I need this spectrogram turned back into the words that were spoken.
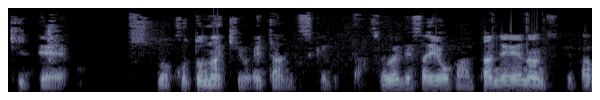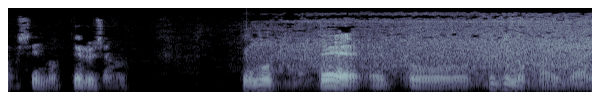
来て、まあ、ことなきを得たんですけどさ、それでさ、よかったね、なんつってタクシーに乗ってるじゃん。で、乗って、えっと、次の滞在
